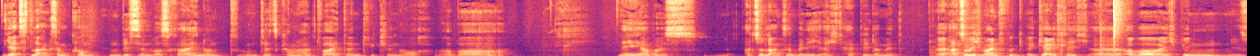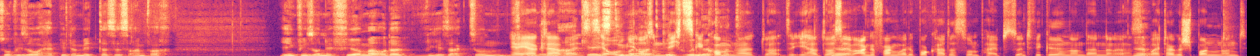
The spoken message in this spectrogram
jetzt langsam kommt ein bisschen was rein und, und jetzt kann man halt weiterentwickeln auch. Aber nee, aber es, also langsam bin ich echt happy damit. Äh, also ich meine äh, geldlich, äh, aber ich bin sowieso happy damit, dass es einfach irgendwie so eine Firma oder wie gesagt so ein Ja, so ja, klar, weil es ist ja irgendwie aus halt dem Nichts gekommen. Ne? Du, du hast ja. Ja. angefangen, weil du Bock hattest, so ein paar Apps zu entwickeln und dann hast Ja. du weitergesponnen und,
